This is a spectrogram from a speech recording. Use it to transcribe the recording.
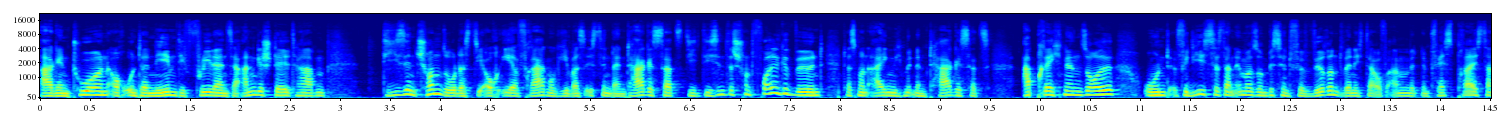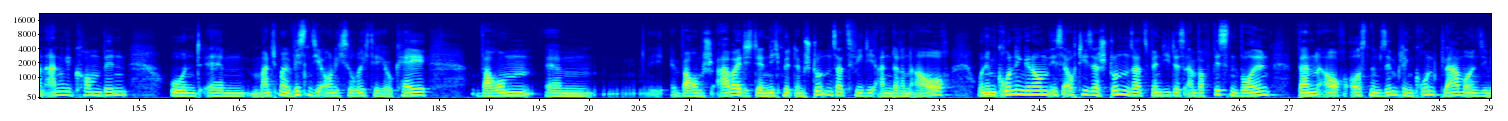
Agenturen, auch Unternehmen, die Freelancer angestellt haben, die sind schon so, dass die auch eher fragen, okay, was ist denn dein Tagessatz? Die, die sind es schon voll gewöhnt, dass man eigentlich mit einem Tagessatz abrechnen soll. Und für die ist das dann immer so ein bisschen verwirrend, wenn ich da auf einmal mit einem Festpreis dann angekommen bin. Und ähm, manchmal wissen sie auch nicht so richtig, okay, warum, ähm, warum arbeite ich denn nicht mit einem Stundensatz wie die anderen auch? Und im Grunde genommen ist auch dieser Stundensatz, wenn die das einfach wissen wollen, dann auch aus einem simplen Grund. Klar wollen sie,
